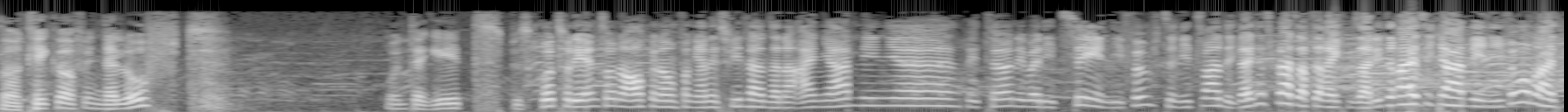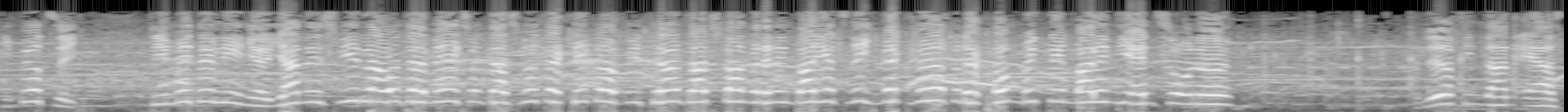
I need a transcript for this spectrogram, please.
So, Kickoff in der Luft. Und der geht bis kurz vor die Endzone, aufgenommen von Janis Fiedler an seiner 1-Yard-Linie, Return über die 10, die 15, die 20, gleich jetzt Platz auf der rechten Seite, die 30-Yard-Linie, die 35, die 40, die Mittellinie, Janis Fiedler unterwegs und das wird der Kickoff-Return-Touchdown, wenn er den Ball jetzt nicht wegwirft. Und er kommt mit dem Ball in die Endzone. Wirft ihn dann erst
